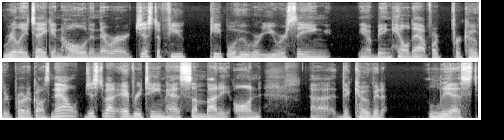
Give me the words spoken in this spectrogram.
really taken hold, and there were just a few people who were you were seeing you know being held out for for COVID protocols. Now, just about every team has somebody on uh, the COVID list.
